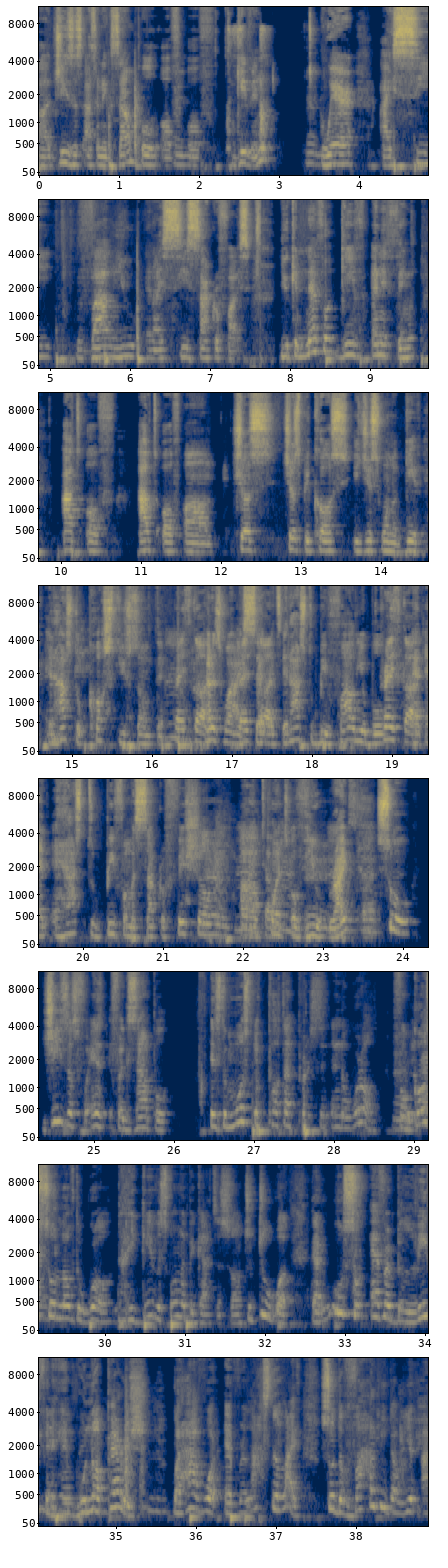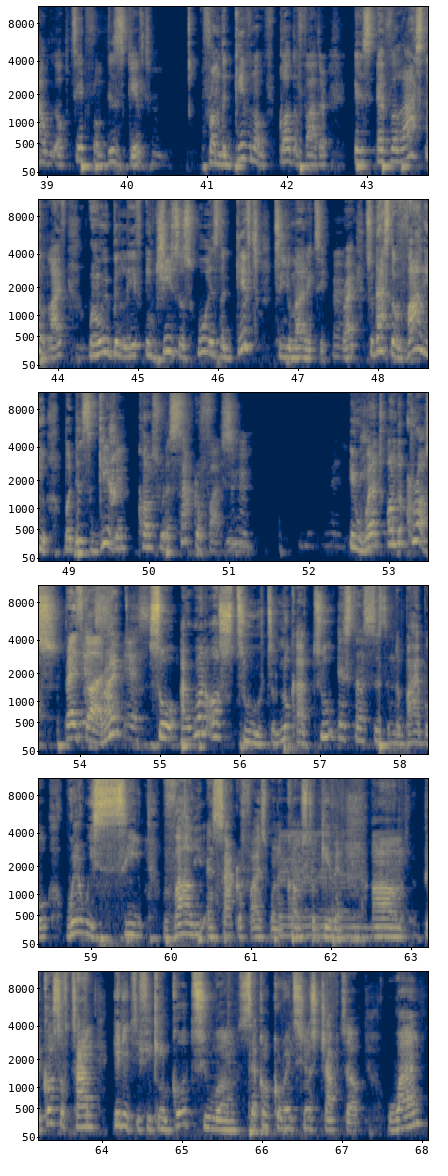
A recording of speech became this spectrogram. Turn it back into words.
uh, Jesus as an example of, of giving, where I see value and I see sacrifice. You can never give anything out of out of um just just because you just want to give. It has to cost you something. Praise God. That is why I said God. it, it has to be valuable Praise God. And, and it has to be from a sacrificial uh, Point of- of view, right? So Jesus, for for example, is the most important person in the world. For God so loved the world that He gave His only begotten Son to do what that whosoever believe in Him will not perish, but have what everlasting life. So the value that we are we obtain from this gift from the giving of God the Father is everlasting life when we believe in Jesus, who is the gift to humanity, mm. right? So that's the value. But this giving comes with a sacrifice. Mm-hmm. It went on the cross. Praise God. Right? Yes. So I want us to to look at two instances in the Bible where we see value and sacrifice when it comes to giving. Um, because of time, Edith, if you can go to um Second Corinthians chapter one,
